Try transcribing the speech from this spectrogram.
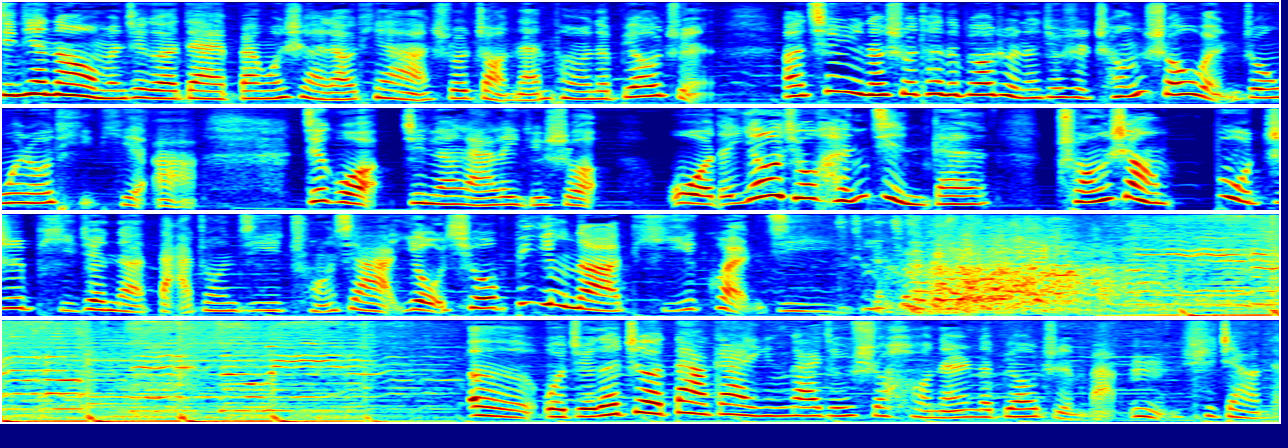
今天呢，我们这个在办公室啊聊天啊，说找男朋友的标准啊，青雨呢说他的标准呢就是成熟稳重、温柔体贴啊。结果俊良来了一句说：“我的要求很简单，床上。”不知疲倦的打桩机，床下有求必应的提款机。呃，我觉得这大概应该就是好男人的标准吧。嗯，是这样的。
